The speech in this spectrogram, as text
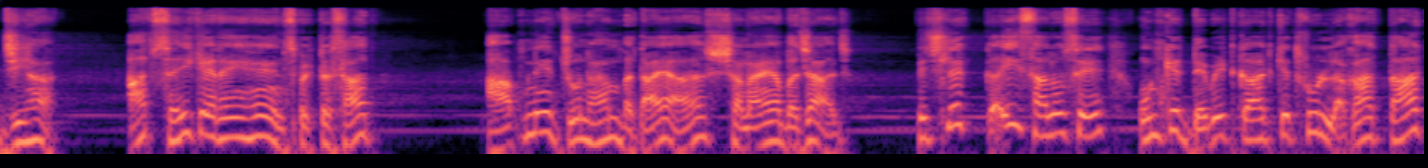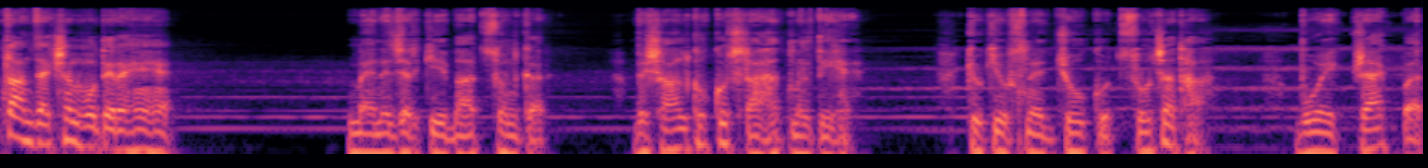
जी हाँ आप सही कह रहे हैं, इंस्पेक्टर साहब। आपने जो नाम बताया, शनाया बजाज, पिछले कई सालों से उनके डेबिट कार्ड के थ्रू लगातार ट्रांजैक्शन होते रहे हैं। मैनेजर की बात सुनकर विशाल को कुछ राहत मिलती है, क्योंकि उसने जो कुछ सोचा था, वो एक ट्रैक पर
